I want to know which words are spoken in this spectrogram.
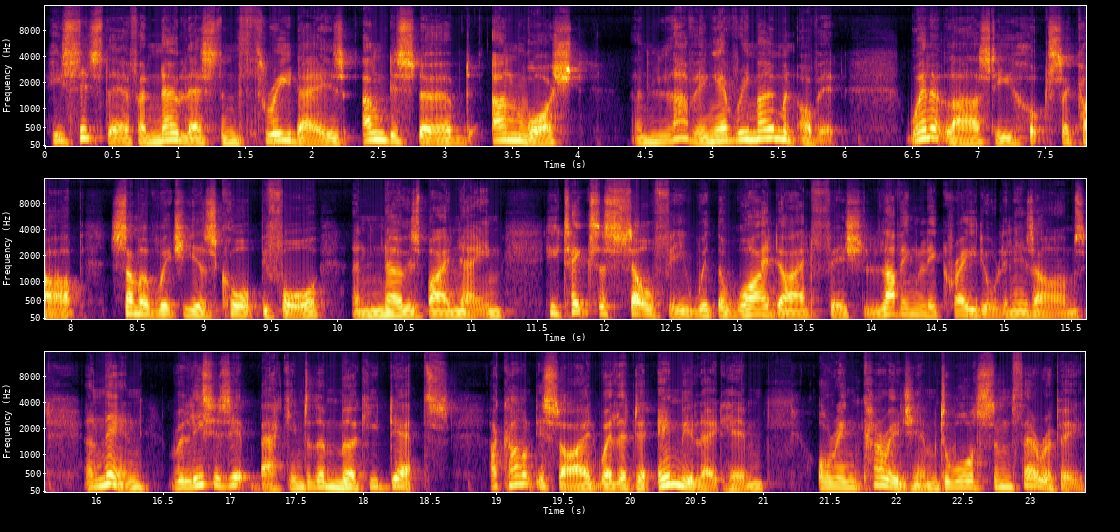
He sits there for no less than three days, undisturbed, unwashed, and loving every moment of it. When at last he hooks a carp, some of which he has caught before and knows by name, he takes a selfie with the wide eyed fish lovingly cradled in his arms and then releases it back into the murky depths. I can't decide whether to emulate him or encourage him towards some therapy.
